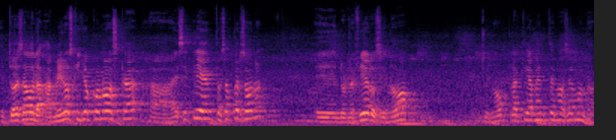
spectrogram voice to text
Entonces, ahora, a menos que yo conozca a ese cliente, a esa persona, eh, lo refiero, si no, si no, prácticamente no hacemos nada.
